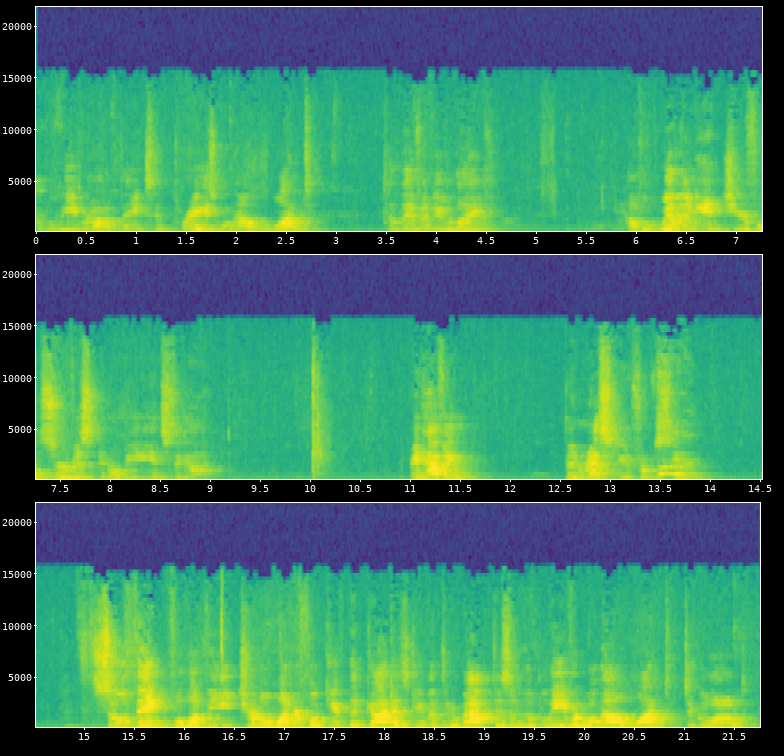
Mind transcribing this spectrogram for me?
a believer out of thanks and praise will now want to live a new life of willing and cheerful service and obedience to God. Right? Having been rescued from sin, so thankful of the eternal, wonderful gift that God has given through baptism, the believer will now want to go out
